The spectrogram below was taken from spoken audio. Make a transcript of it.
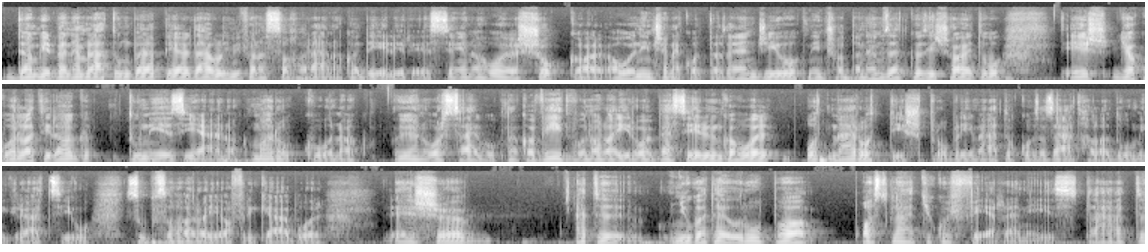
de amiben nem látunk bele például, hogy mi van a Szaharának a déli részén, ahol sokkal, ahol nincsenek ott az NGO-k, nincs ott a nemzetközi sajtó, és gyakorlatilag Tunéziának, Marokkónak, olyan országoknak a védvonalairól beszélünk, ahol ott már ott is problémát okoz az áthaladó migráció szubszaharai Afrikából. És hát Nyugat-Európa azt látjuk, hogy félrenéz. Tehát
